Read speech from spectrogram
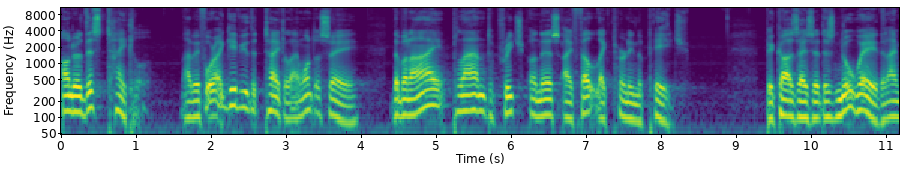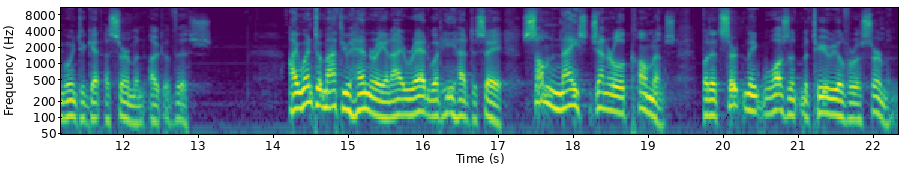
under this title now, before I give you the title, I want to say that when I planned to preach on this, I felt like turning the page because I said, There's no way that I'm going to get a sermon out of this. I went to Matthew Henry and I read what he had to say. Some nice general comments, but it certainly wasn't material for a sermon.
